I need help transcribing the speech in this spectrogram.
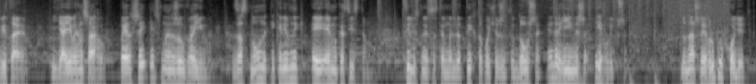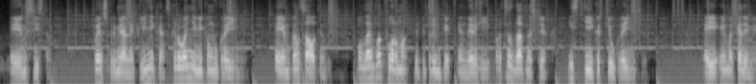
Вітаю! Я Євген Шагов, перший H-менеджер України, засновник і керівник AM Ecosystem – цілісної системи для тих, хто хоче жити довше, енергійніше і глибше. До нашої групи входять AM System – перша преміальна клініка з керування віком в Україні, AM Consulting – онлайн-платформа для підтримки енергії, працездатності і стійкості українців. AM Academy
